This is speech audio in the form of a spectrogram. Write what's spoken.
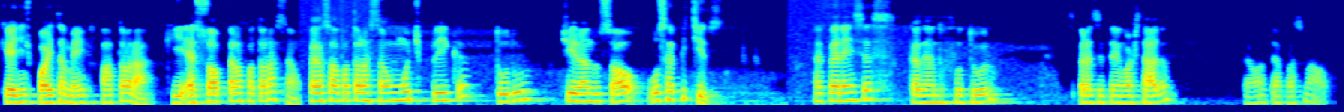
que a gente pode também fatorar, que é só pela fatoração. Pega só a fatoração, multiplica tudo, tirando só os repetidos. Referências, Caderno do Futuro. Espero que vocês tenham gostado. Então, até a próxima aula.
